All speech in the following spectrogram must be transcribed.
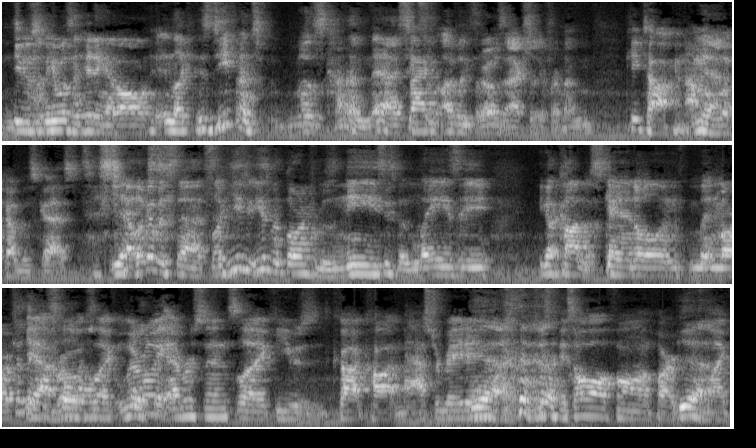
He's He was. not. He wasn't hitting at all, and like his defense was kind of. Yeah, I see some ugly throws actually from him. Keep talking. I'm gonna Yeah. look up this guy's. statistics. Yeah, look up his stats. Like he's, he's been throwing from his knees. He's been lazy. He got caught in a scandal in, in March. Yeah, bro. It's like literally ever since like he was got caught masturbating. Yeah. like, it's, just, it's all falling apart. Yeah. like,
